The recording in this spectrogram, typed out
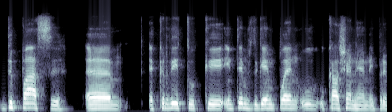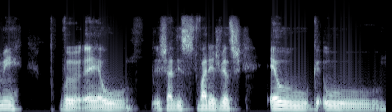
De passe, uh, acredito que em termos de game plan, o, o Kyle Shanahan, e para mim, é o, já disse várias vezes, é o, o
